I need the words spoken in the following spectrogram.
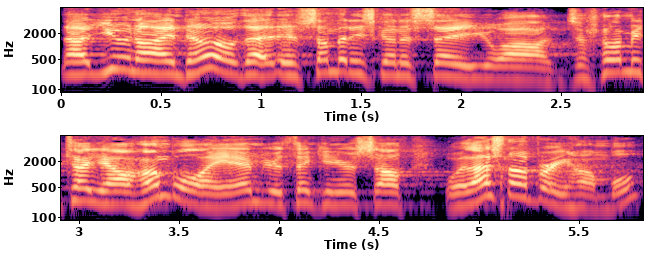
Now, you and I know that if somebody's going to say, well, let me tell you how humble I am, you're thinking to yourself, well, that's not very humble.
